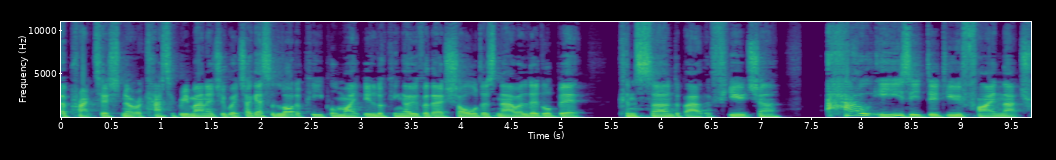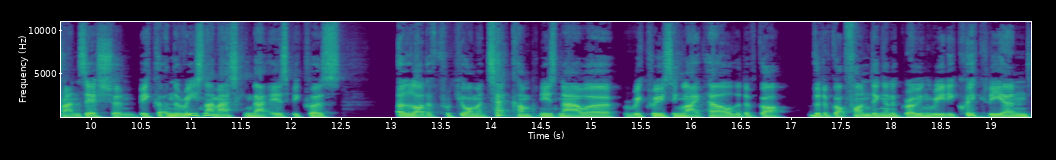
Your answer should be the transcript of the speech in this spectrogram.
a practitioner or a category manager, which I guess a lot of people might be looking over their shoulders now, a little bit concerned about the future, how easy did you find that transition? Because, and the reason I'm asking that is because a lot of procurement tech companies now are recruiting like hell that have got that have got funding and are growing really quickly. And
